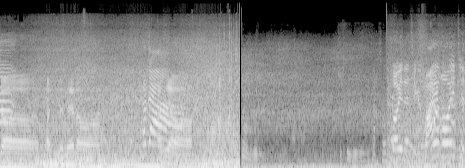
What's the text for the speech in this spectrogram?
자, 맛있는 새너. 가자. 가자. 저희는 지금 바이로이트에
